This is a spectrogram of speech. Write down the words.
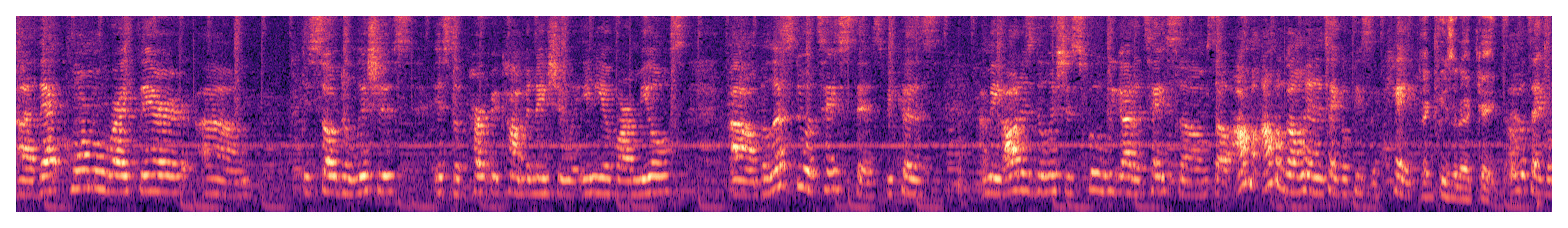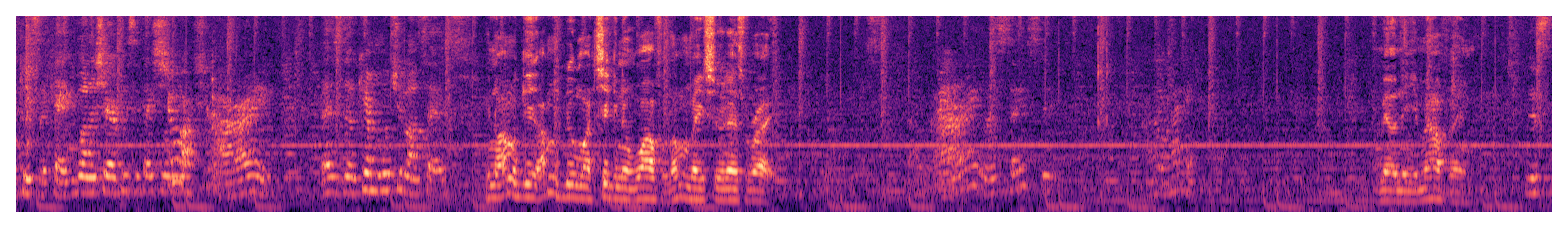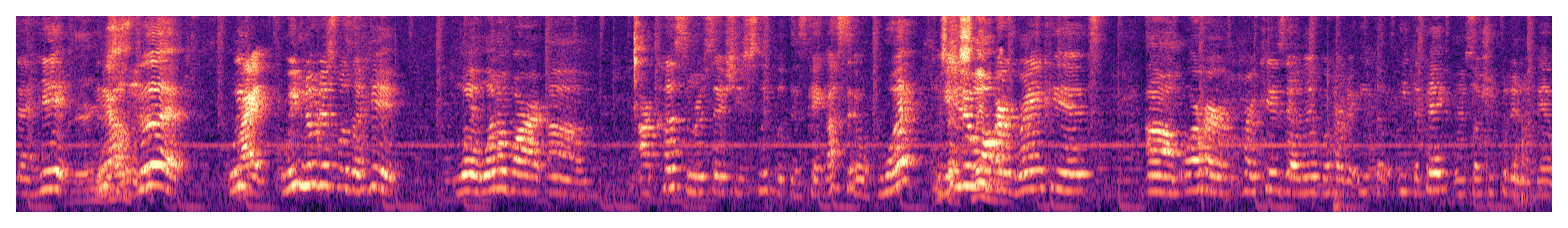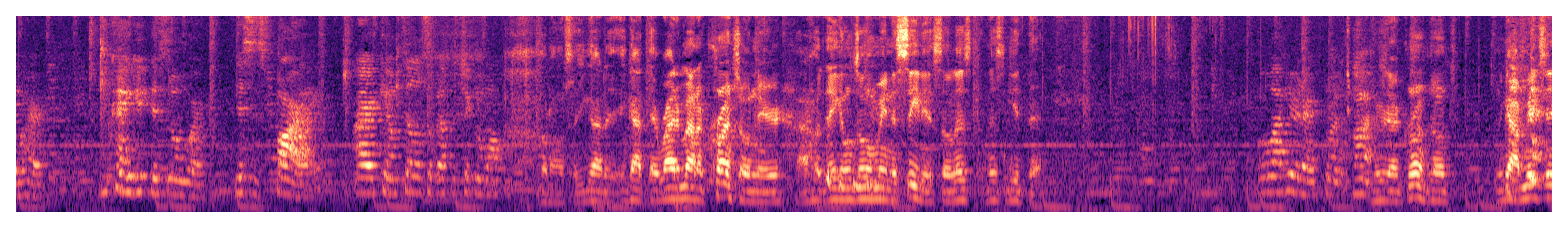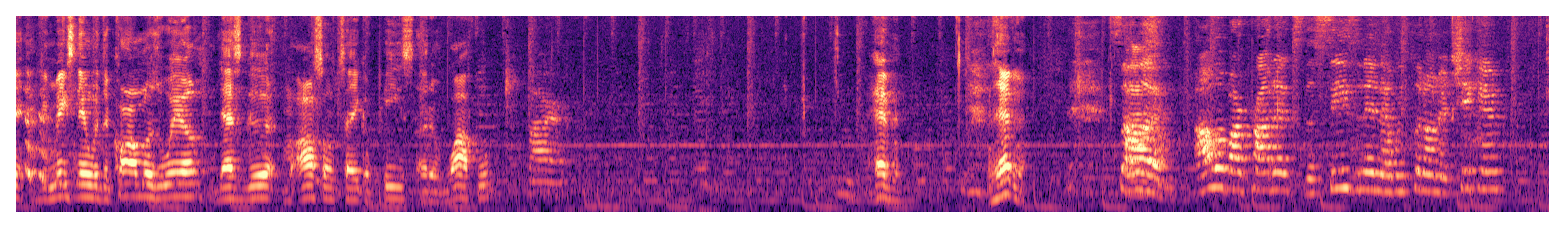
Uh, that caramel right there um, is so delicious. It's the perfect combination with any of our meals. Um, but let's do a taste test because, I mean, all this delicious food, we got to taste some. So I'm, I'm going to go ahead and take a piece of cake. Take a piece of that cake. I'm going to take a piece of cake. You want to share a piece of cake with me? Sure, sure. All right. Let's do it. Cameron, what you going to taste? You know, I'm gonna get. I'm gonna do my chicken and waffles. I'm gonna make sure that's right. All right, let's taste it. All right. Melting in your mouth, ain't it? This that hit. There you This go. is good. We, Right. we knew this was a hit when one of our um, our customer said she sleep with this cake. I said, what? She didn't want her grandkids um, or her, her kids that live with her to eat the eat the cake, and so she put it in a bed with her. You can't get this nowhere. This is fire. All right, Kim, tell us about the chicken waffle. Hold on. So you got it. It got that right amount of crunch on there. I hope they gonna zoom in to see this. So let's let's get that. Oh, I hear that crunch. Hear that crunch, don't you? We got mixed in, we mixed in with the caramel as well. That's good. I'm also take a piece of the waffle. Fire. Heaven. It's heaven. So Awesome. look, all of our products, the seasoning that we put on the chicken,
